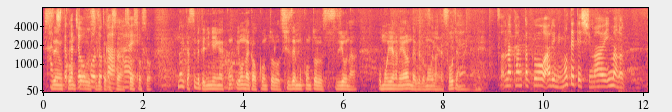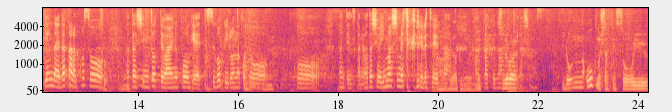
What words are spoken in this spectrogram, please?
自然をコントロールするとかさ、はい、そうそうそう。何か全て人間が世の中をコントロール自然もコントロールするような思い上がりがあるんだけども、ね、いやそうじゃないんだよね。そんな感覚をある意味持ててしまう今の現代だからこそ、ね、私にとってはアイヌ工芸ってすごくいろんなことをこうなんていうんですかね私を戒めてくれるというか、感覚がある気がします。いろんな多くの人たちにそういう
